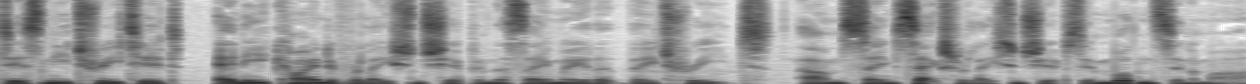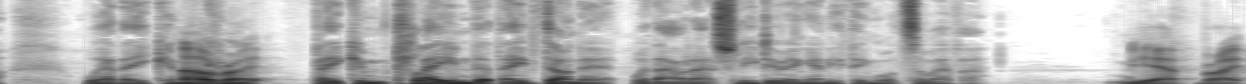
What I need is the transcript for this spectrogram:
Disney treated any kind of relationship in the same way that they treat um, same-sex relationships in modern cinema, where they can Oh, right. they can claim that they've done it without actually doing anything whatsoever. Yeah, right,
